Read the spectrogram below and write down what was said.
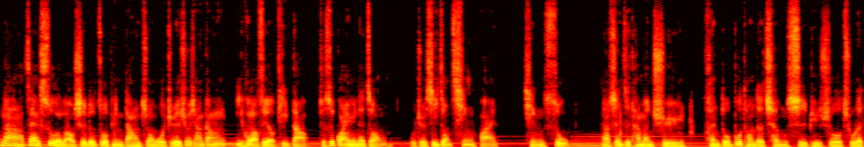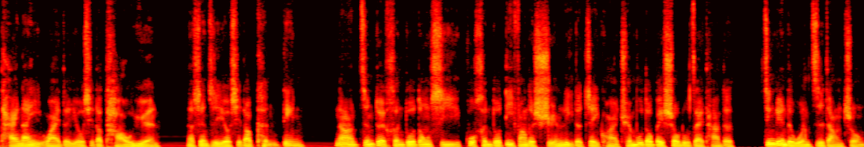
那在素娥老师的作品当中，我觉得就像刚刚以慧老师有提到，就是关于那种，我觉得是一种情怀、情愫，那甚至他们去很多不同的城市，比如说除了台南以外的，有写到桃园，那甚至也有写到垦丁。那针对很多东西或很多地方的巡礼的这一块，全部都被收录在他的精炼的文字当中。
